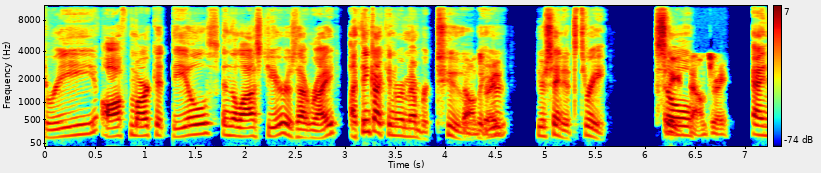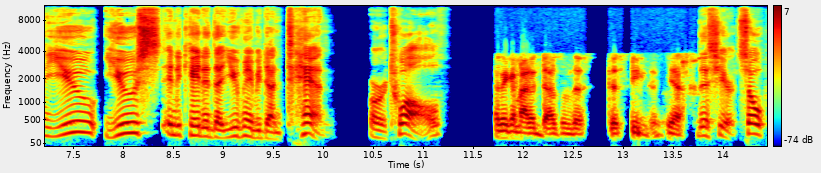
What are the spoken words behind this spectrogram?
three off-market deals in the last year. Is that right? I think I can remember two, Sounds but right. you're you're saying it's three. So it sounds right. and you you indicated that you've maybe done 10 or 12 I think I'm at a dozen this this season. Yes. this year so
